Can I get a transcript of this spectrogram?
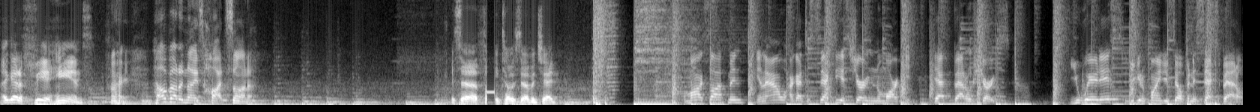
I got a fair hands. All right, how about a nice hot sauna? It's a fucking toast oven, Chad. I'm Mark Slothman, and now I got the sexiest shirt in the market, Death Battle shirts. You wear this, you're gonna find yourself in a sex battle.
